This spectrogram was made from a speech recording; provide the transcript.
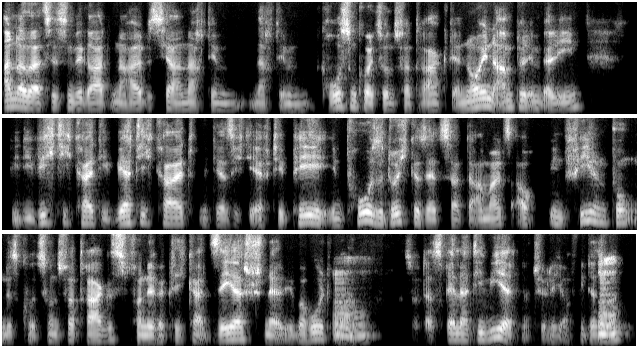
Andererseits wissen wir gerade ein halbes Jahr nach dem, nach dem großen Koalitionsvertrag der neuen Ampel in Berlin, wie die Wichtigkeit, die Wertigkeit, mit der sich die FDP in Pose durchgesetzt hat damals, auch in vielen Punkten des Koalitionsvertrages von der Wirklichkeit sehr schnell überholt wurde. Mhm. Also das relativiert natürlich auch wieder mhm.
